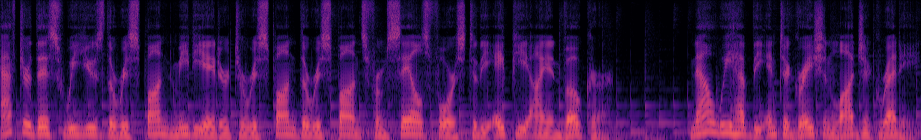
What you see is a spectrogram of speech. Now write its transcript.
After this we use the Respond mediator to respond the response from Salesforce to the API invoker. Now we have the integration logic ready.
